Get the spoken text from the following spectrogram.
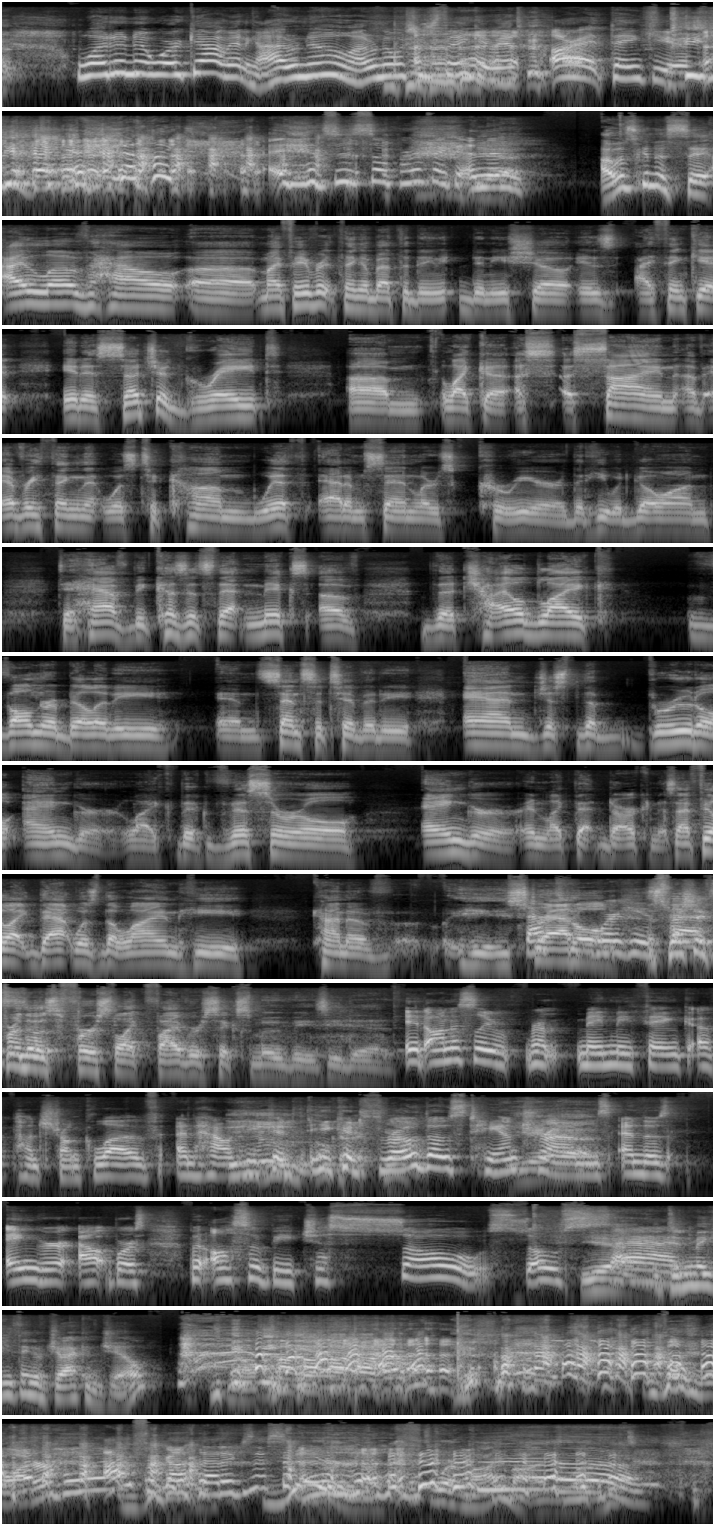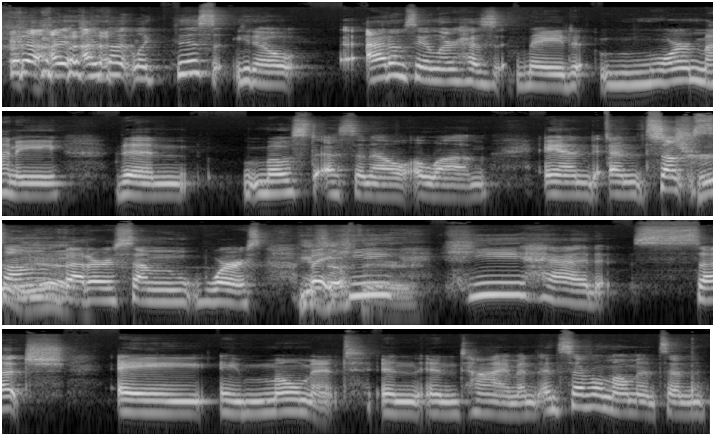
why didn't it work out, man? I don't know. I don't know what she's thinking, man. All right, thank you. Like, it's just so perfect, and then I was gonna say I love how uh, my favorite thing about the Den- Denise show is I think it it is such a great um, like a sign of everything that was to come with Adam Sandler's career that he would go on to have because it's that mix of the childlike vulnerability and sensitivity and just the brutal anger like the visceral anger and like that darkness. I feel like that was the line he kind of he straddled especially best. for those first like five or six movies he did. It honestly re- made me think of Punch Drunk Love and how he Mm-hmm. could he could throw those tantrums and those anger outbursts, but also be just so so Yeah. sad. Didn't make you think of Jack and Jill? The water boy? I forgot that existed. That's where my mind went. but I, I thought like this, you know, Adam Sandler has made more money than most SNL alum, and and some true, some yeah. better, some worse. He's but up he there. he had such a a moment in in time, and, and several moments, and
